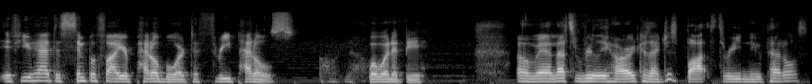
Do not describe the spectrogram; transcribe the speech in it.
If you had to simplify your pedal board to three pedals, Oh no. what would it be? Oh man, that's really hard because I just bought three new pedals.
